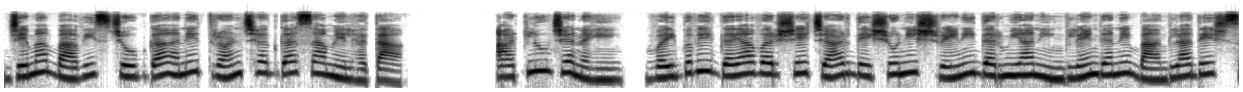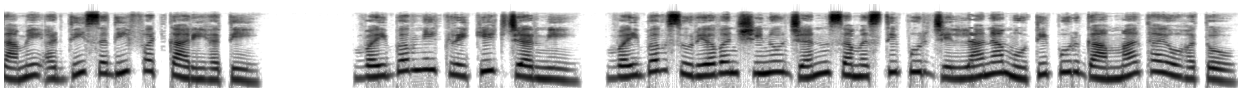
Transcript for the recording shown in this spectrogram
જેમાં બાવીસ ચોગ્ગા અને ત્રણ છગ્ગા સામેલ હતા. આટલું જ નહીં, વૈભવે ગયા વર્ષે ચાર દેશોની શ્રેણી દરમિયાન ઇંગ્લેન્ડ અને બાંગ્લાદેશ સામે અડધી સદી ફટકારી હતી. વૈભવની ક્રિકેટ જર્ની, વૈભવ સૂર્યવંશીનો જન્મ સમસ્તીપુર જિલ્લાના મોતીપુર ગામમાં થયો હતો.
